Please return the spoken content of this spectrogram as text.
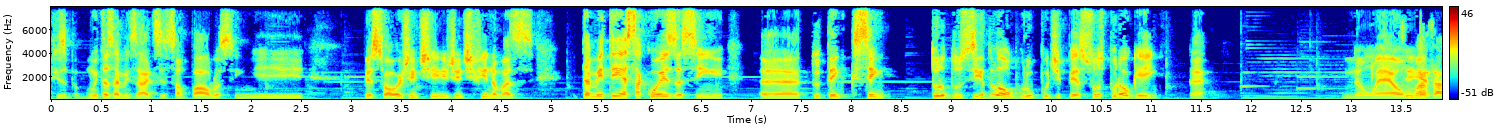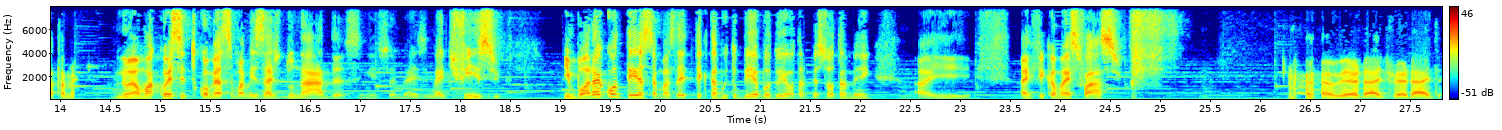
fiz muitas amizades em São Paulo, assim, e pessoal é gente, gente fina, mas também tem essa coisa, assim, uh, tu tem que ser introduzido ao grupo de pessoas por alguém, né? Não é uma... Sim, exatamente. Não é uma coisa que tu começa uma amizade do nada, assim, isso é mais, mais difícil. Embora aconteça, mas daí tu tem que estar muito bêbado e a outra pessoa também. Aí, aí fica mais fácil. verdade, verdade.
